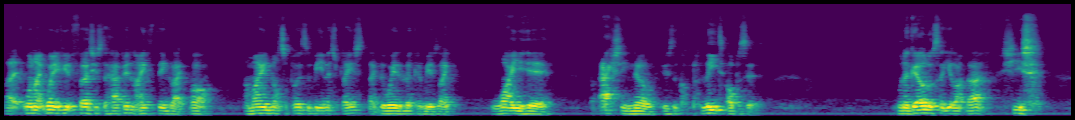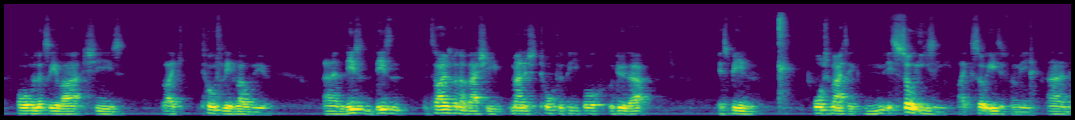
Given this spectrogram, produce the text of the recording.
like when I when it first used to happen, I think like, oh, am I not supposed to be in this place? Like the way they look at me is like, why are you here? But actually, no, it was the complete opposite. When a girl looks at you like that, she's a woman looks at you like that, she's like totally in love with you. And these these are the times when I've actually managed to talk to people who do that. It's been automatic. It's so easy, like so easy for me. And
